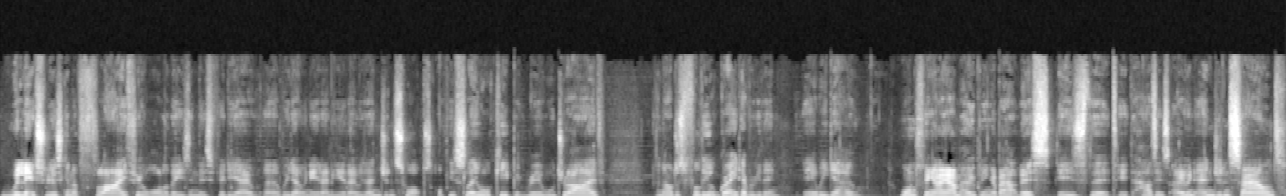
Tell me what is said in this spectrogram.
We're literally just going to fly through all of these in this video. Uh, we don't need any of those engine swaps, obviously. We'll keep it rear wheel drive, and I'll just fully upgrade everything. Here we go. One thing I am hoping about this is that it has its own engine sound.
